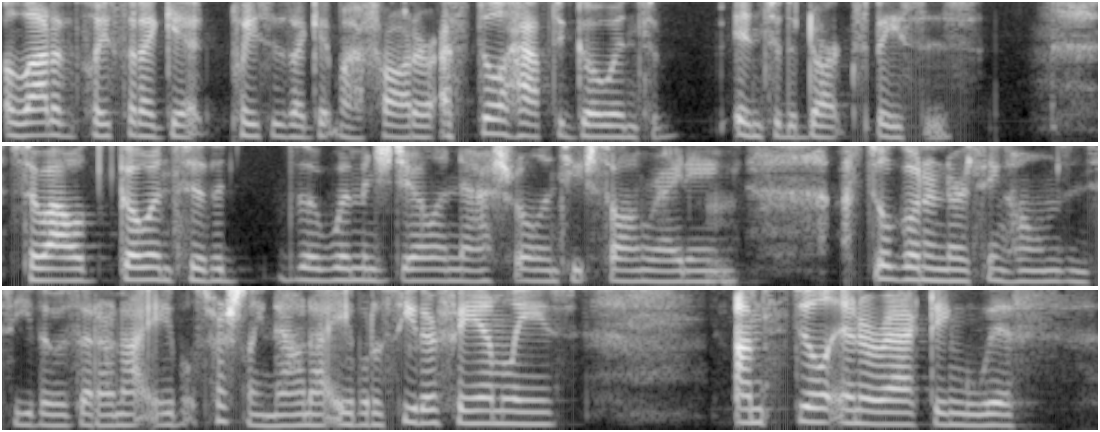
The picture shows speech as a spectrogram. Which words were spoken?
a lot of the places that I get, places I get my fodder, I still have to go into into the dark spaces. So I'll go into the the women's jail in Nashville and teach songwriting. Mm. I still go to nursing homes and see those that are not able, especially now, not able to see their families. I'm still interacting with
